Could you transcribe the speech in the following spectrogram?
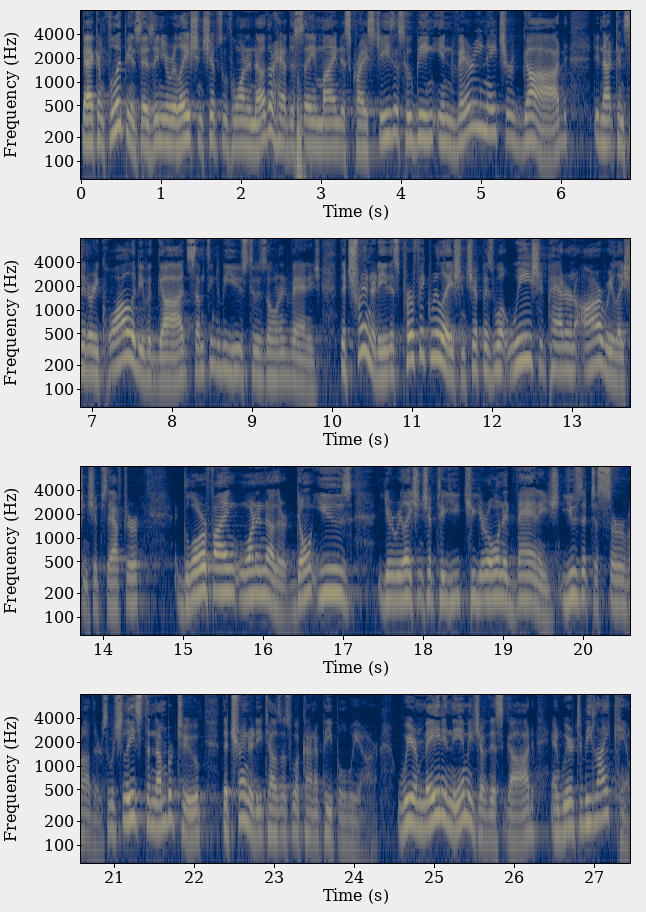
Back in Philippians says, In your relationships with one another, have the same mind as Christ Jesus, who being in very nature God, did not consider equality with God something to be used to his own advantage. The Trinity, this perfect relationship, is what we should pattern our relationships after, glorifying one another. Don't use your relationship to, you, to your own advantage, use it to serve others. Which leads to number two the Trinity tells us what kind of people we are. We are made in the image of this God, and we're to be like him.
